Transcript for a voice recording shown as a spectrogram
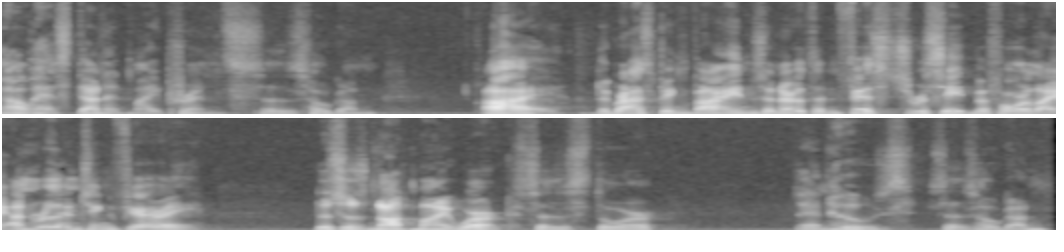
Thou hast done it, my prince, says Hogun. Aye, the grasping vines and earthen fists recede before thy unrelenting fury. This is not my work, says Thor. Then whose? says Hogun.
